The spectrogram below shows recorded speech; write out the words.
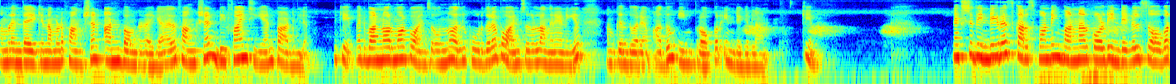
നമ്മൾ എന്തായിരിക്കും? നമ്മുടെ ഫംഗ്ഷൻ അൺബൗണ്ടഡ് ആയിരിക്കും. അതായത് ഫംഗ്ഷൻ ഡിഫൈൻ ചെയ്യാൻ പാടില്ല. ഓക്കെ മറ്റ് വൺ ഓർ മോർ പോയിന്റ്സ് ഒന്നോ അതിൽ കൂടുതലോ പോയിന്റ്സുകളിൽ അങ്ങനെയാണെങ്കിൽ നമുക്ക് എന്ത് പറയാം? അതും ഇംപ്രോപ്പർ ഇന്റഗ്രലാണ് okay next the integrals corresponding one are called integrals over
